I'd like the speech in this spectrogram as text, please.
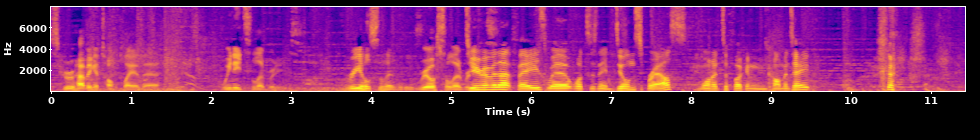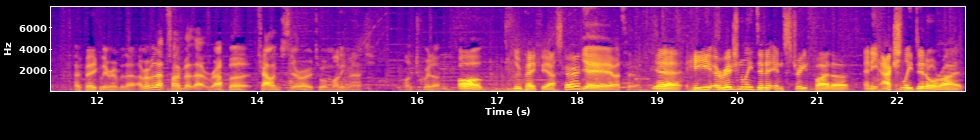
Screw having a top player there. We need celebrities. Real celebrities. Real celebrities. Do you remember that phase where what's his name, Dylan Sprouse, wanted to fucking commentate? I vaguely remember that. I remember that time that that rapper challenged Zero to a money match on Twitter. Oh, Lupe Fiasco. Yeah, yeah, yeah that's it. Yeah, he originally did it in Street Fighter, and he actually did all right.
